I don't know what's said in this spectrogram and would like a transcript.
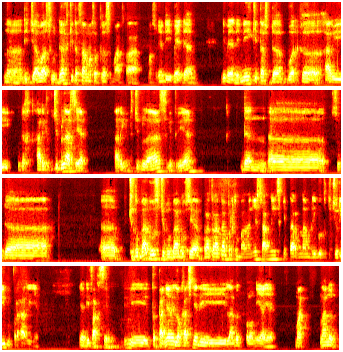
Nah di Jawa sudah kita sama masuk ke Sumatera. Maksudnya di Medan. Di Medan ini kita sudah buat ke hari udah hari ke-17 ya. Hari ke-17 gitu ya. Dan uh, sudah Uh, cukup bagus, cukup bagus ya. Rata-rata perkembangannya saat ini sekitar 6.000 ke 7.000 per harinya yang divaksin. Di tepatnya di lokasinya di Lanut Polonia ya. Mak, Lanut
